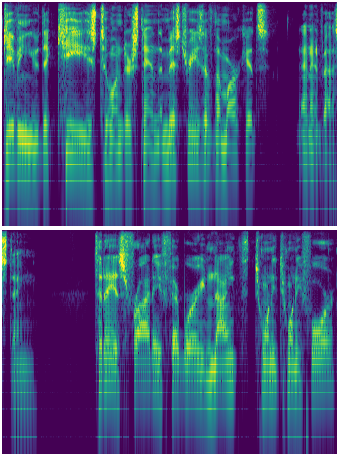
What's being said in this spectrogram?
giving you the keys to understand the mysteries of the markets and investing. Today is Friday, February 9th, 2024.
